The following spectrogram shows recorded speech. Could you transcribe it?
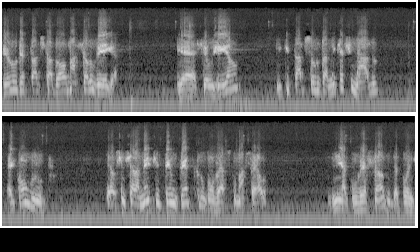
pelo deputado estadual Marcelo Veiga, que é seu genro e que está absolutamente afinado é, com o grupo. Eu, sinceramente, tenho um tempo que eu não converso com o Marcelo. Vinha conversando, depois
